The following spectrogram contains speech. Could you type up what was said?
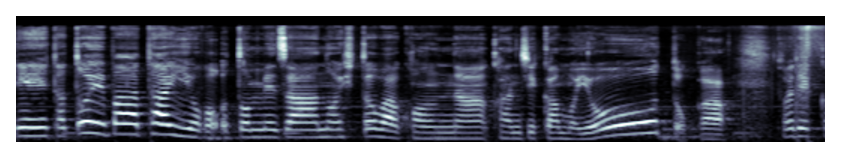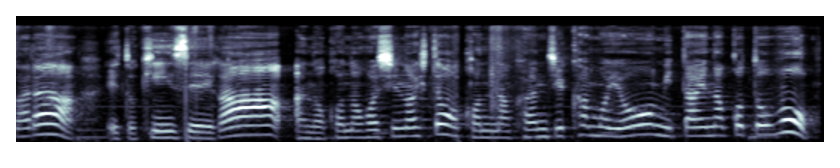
で例えば太陽が乙女座の人はこんな感じかもよとかそれから、えっと、金星があのこの星の人はこんな感じかもよみたいなことを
